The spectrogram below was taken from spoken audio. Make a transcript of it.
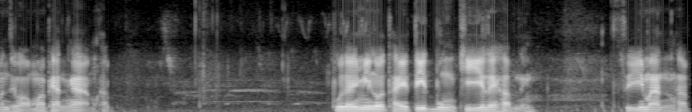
มันสิออกมาแผ่นงามครับ ผู้ใดมีรถไถติดบุงกีเลยครับนี่สีมันครับ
